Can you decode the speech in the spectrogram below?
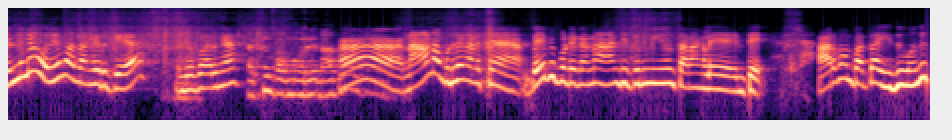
ரெண்டுமே ஒரே மாதிரி தாங்க இருக்கு. இது பாருங்க. ஆ நானும் அப்படிதான் நினச்சேன். பேபி பொட்டேட்டோன்னா ஆண்டி திரும்பியும் தராங்களேன்ட்டு. ஆரம்பம் பார்த்தா இது வந்து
